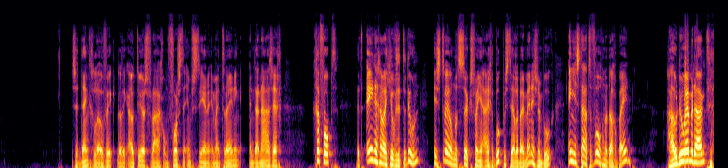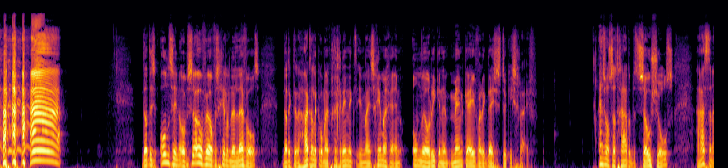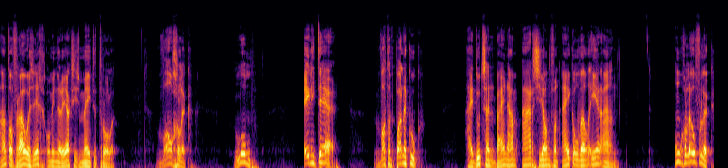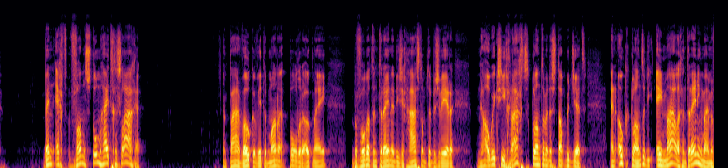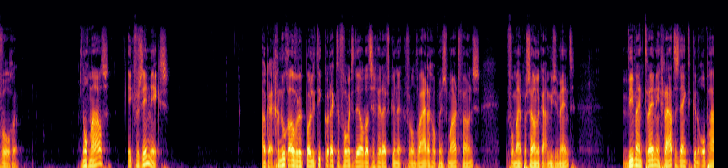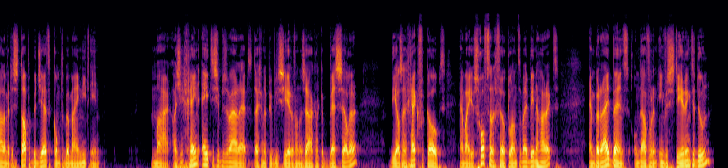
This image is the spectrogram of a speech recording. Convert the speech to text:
Ze denkt, geloof ik, dat ik auteurs vraag om fors te investeren in mijn training en daarna zeg: Gefopt. Het enige wat je hoeft te doen is 200 stuks van je eigen boek bestellen bij Managementboek en je staat de volgende dag op één. Houdoe en bedankt. dat is onzin op zoveel verschillende levels dat ik er hartelijk om heb gegrinnikt in mijn schimmige en onwelriekende mancave waar ik deze stukjes schrijf. En zoals dat gaat op de socials, haast een aantal vrouwen zich om in de reacties mee te trollen. Walgelijk. Lomp. Elitair. Wat een pannenkoek. Hij doet zijn bijnaam Aartsjan van Eikel wel eer aan. Ongelooflijk. Ben echt van stomheid geslagen. Een paar woken witte mannen polderen ook mee. Bijvoorbeeld een trainer die zich haast om te bezweren. Nou, ik zie graag klanten met een stapbudget. En ook klanten die eenmalig een training bij me volgen. Nogmaals, ik verzin niks. Oké, genoeg over het politiek correcte volksdeel dat zich weer heeft kunnen verontwaardigen op hun smartphones. Voor mijn persoonlijke amusement. Wie mijn training gratis denkt te kunnen ophalen met een stappenbudget, komt er bij mij niet in. Maar als je geen ethische bezwaren hebt tegen het publiceren van een zakelijke bestseller, die als een gek verkoopt en waar je schofterig veel klanten mee binnenharkt, en bereid bent om daarvoor een investering te doen,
